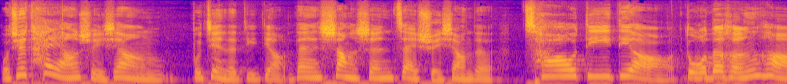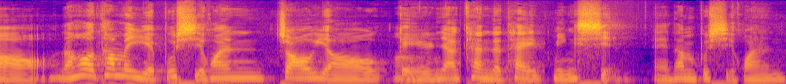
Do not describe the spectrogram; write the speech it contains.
我觉得太阳水象不见得低调，但是上升在水象的超低调，躲得很好，哦、然后他们也不喜欢招摇，给人家看得太明显。哦哎，他们不喜欢。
